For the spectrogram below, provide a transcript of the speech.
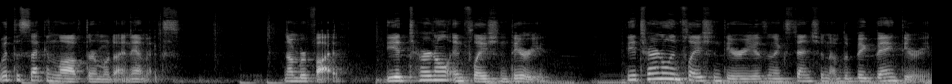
with the second law of thermodynamics. Number 5. The Eternal Inflation Theory. The eternal inflation theory is an extension of the Big Bang Theory,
